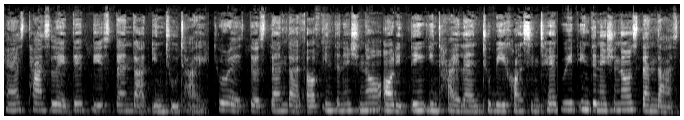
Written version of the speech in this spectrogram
has translated this standard into Thai. To raise the standard of international auditing in Thailand to be consistent with international standards.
